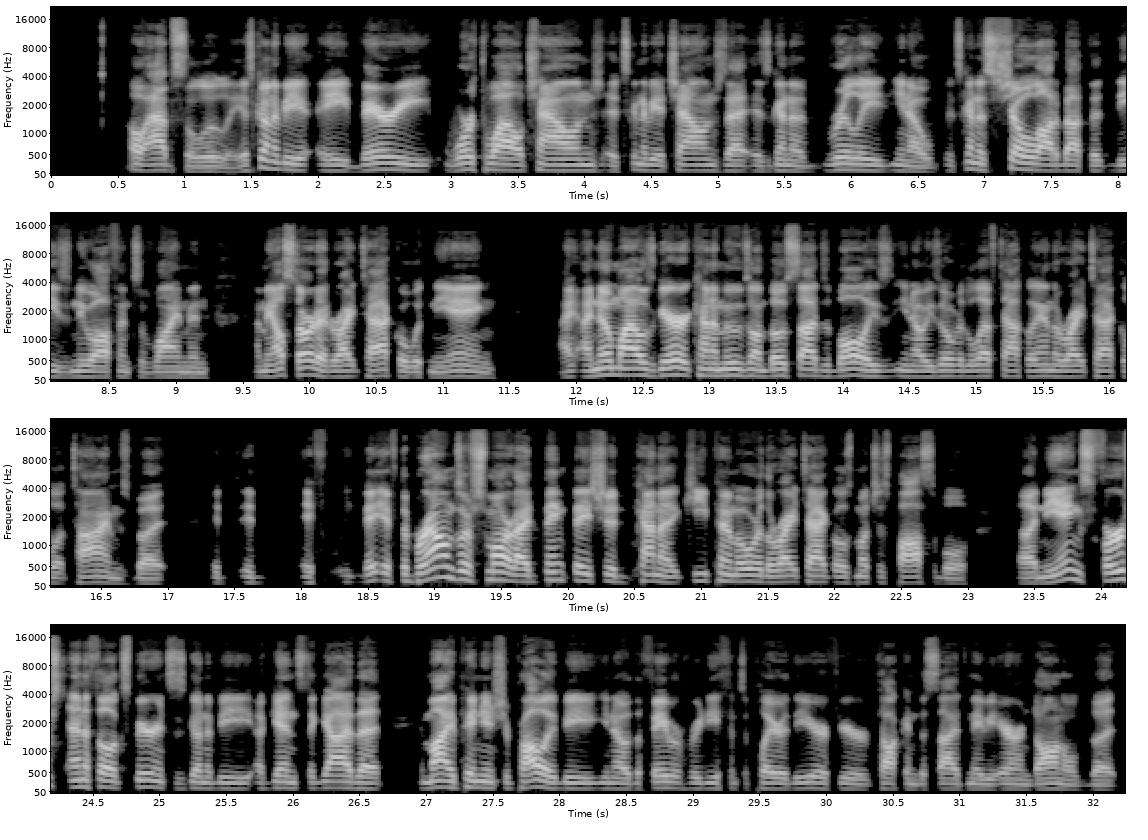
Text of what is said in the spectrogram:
Oh, absolutely. It's going to be a very worthwhile challenge. It's going to be a challenge that is going to really, you know, it's going to show a lot about the, these new offensive linemen. I mean, I'll start at right tackle with Niang. I, I know Myles Garrett kind of moves on both sides of the ball. He's, you know, he's over the left tackle and the right tackle at times, but it, it if they, if the Browns are smart, I think they should kind of keep him over the right tackle as much as possible. Uh, Niang's first NFL experience is going to be against a guy that – in my opinion, should probably be, you know, the favorite for defensive player of the year if you're talking besides maybe Aaron Donald. But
